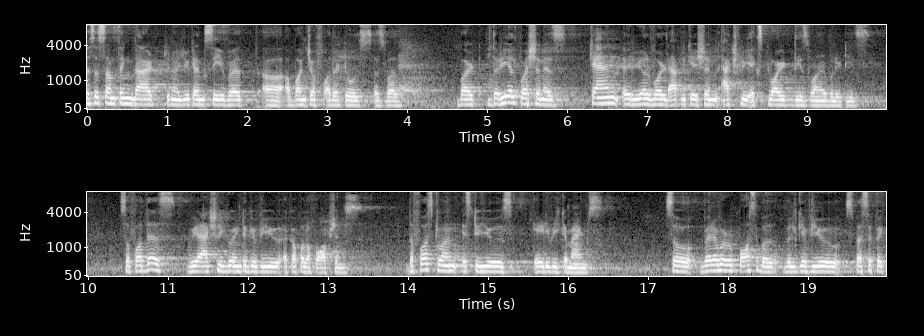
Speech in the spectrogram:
this is something that you know you can see with uh, a bunch of other tools as well. But the real question is, can a real-world application actually exploit these vulnerabilities? So for this, we are actually going to give you a couple of options. The first one is to use ADB commands. So wherever possible, we'll give you specific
